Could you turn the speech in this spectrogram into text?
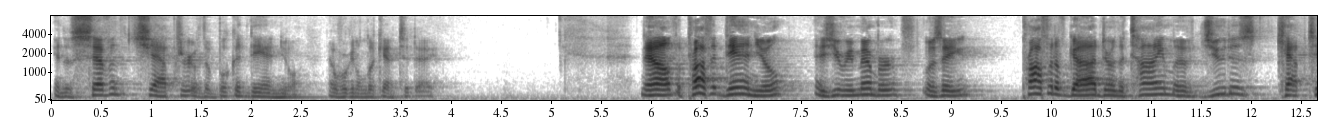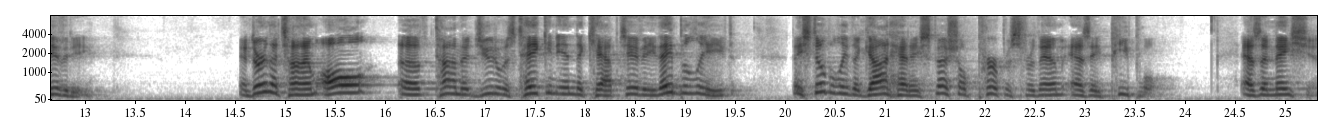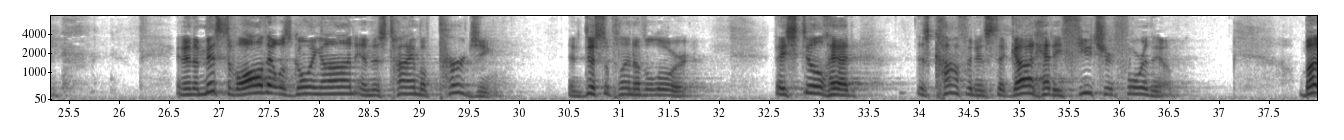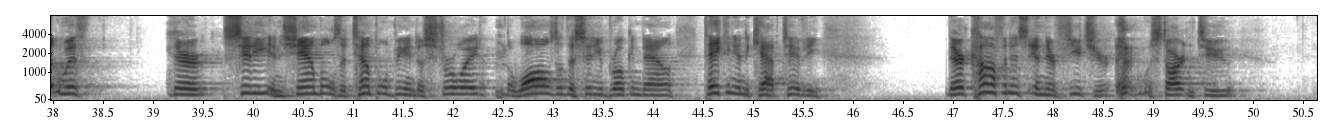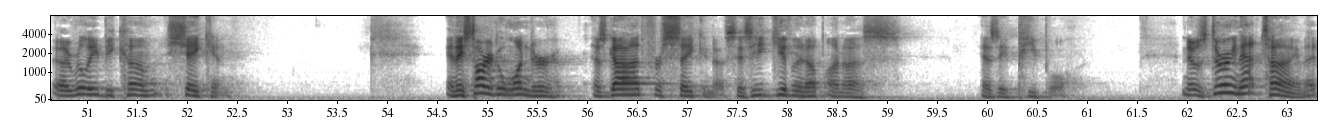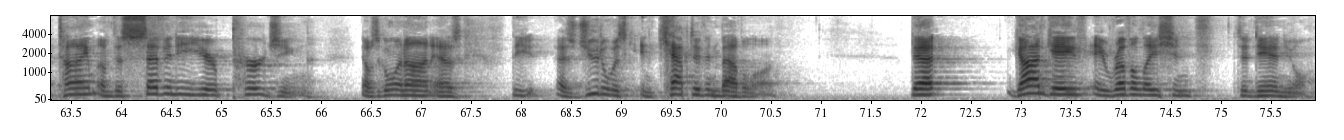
in the seventh chapter of the book of Daniel that we're going to look at today. Now, the prophet Daniel, as you remember, was a prophet of God during the time of Judah's captivity. And during that time, all of time that Judah was taken into captivity, they believed, they still believed that God had a special purpose for them as a people, as a nation. And in the midst of all that was going on in this time of purging and discipline of the Lord, they still had this confidence that God had a future for them. But with their city in shambles, the temple being destroyed, the walls of the city broken down, taken into captivity, their confidence in their future was starting to uh, really become shaken. And they started to wonder has God forsaken us? Has He given up on us as a people? And it was during that time, that time of the 70 year purging that was going on as, the, as Judah was in captive in Babylon, that God gave a revelation to Daniel.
